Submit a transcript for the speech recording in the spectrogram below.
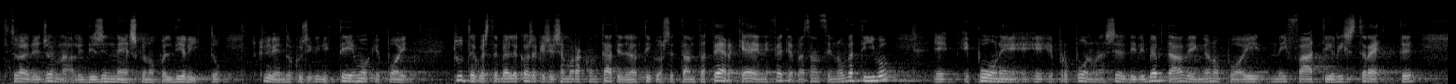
titolari dei giornali disinnescono quel diritto scrivendo così, quindi temo che poi tutte queste belle cose che ci siamo raccontati dell'articolo 70 ter, che è in effetti abbastanza innovativo e, e, pone, e, e propone una serie di libertà, vengano poi nei fatti ristrette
